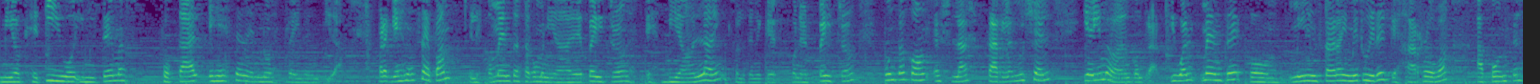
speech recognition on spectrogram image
mi objetivo y mi tema focal es este de nuestra identidad. Para quienes no sepan, les comento, esta comunidad de Patreon es vía online, solo tienen que poner patreon.com slash Carla Michelle y ahí me van a encontrar. Igualmente con mi Instagram y mi Twitter que es arroba aponte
